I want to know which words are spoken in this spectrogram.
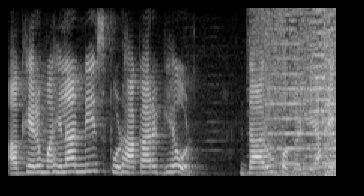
अखेर महिलांनीच पुढाकार घेऊन दारू पकडली आहे.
